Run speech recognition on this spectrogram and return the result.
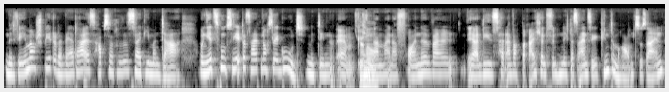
mit wem er spielt oder wer da ist. Hauptsache es ist halt jemand da. Und jetzt funktioniert das halt noch sehr gut mit den ähm, genau. Kindern meiner Freunde, weil ja, die es halt einfach bereichernd finden, nicht das einzige Kind im Raum zu sein.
